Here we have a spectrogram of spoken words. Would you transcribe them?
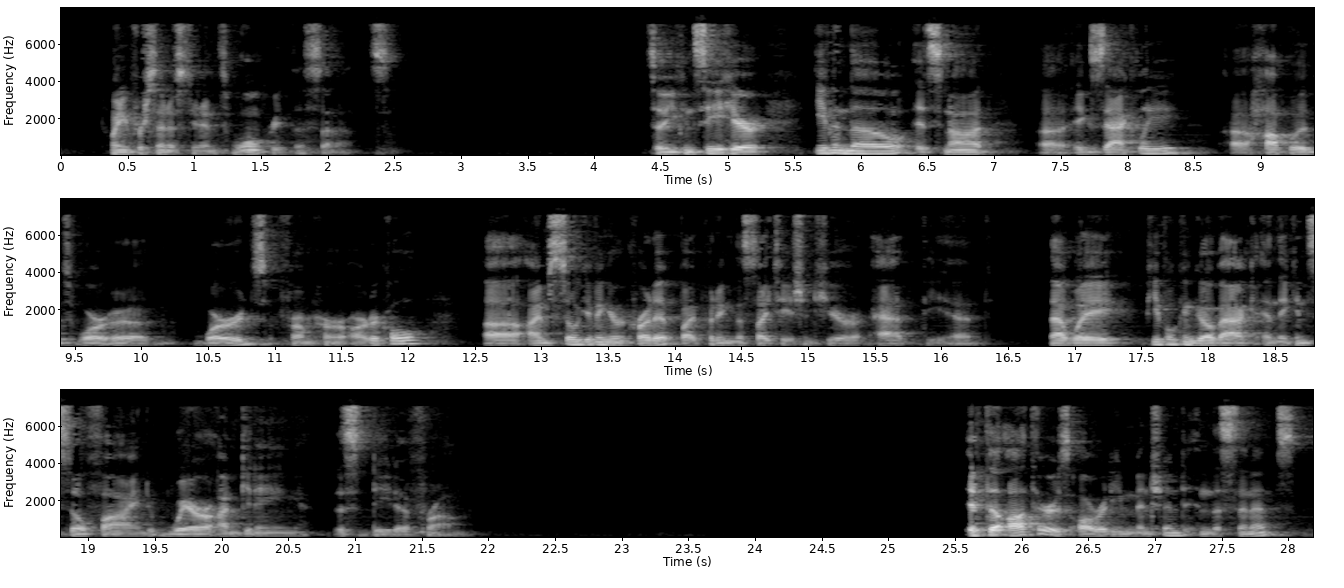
20% of students won't read this sentence. So you can see here, even though it's not uh, exactly uh, Hopwood's wor uh, words from her article, uh, I'm still giving her credit by putting the citation here at the end. That way people can go back and they can still find where I'm getting this data from. If the author is already mentioned in the sentence,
